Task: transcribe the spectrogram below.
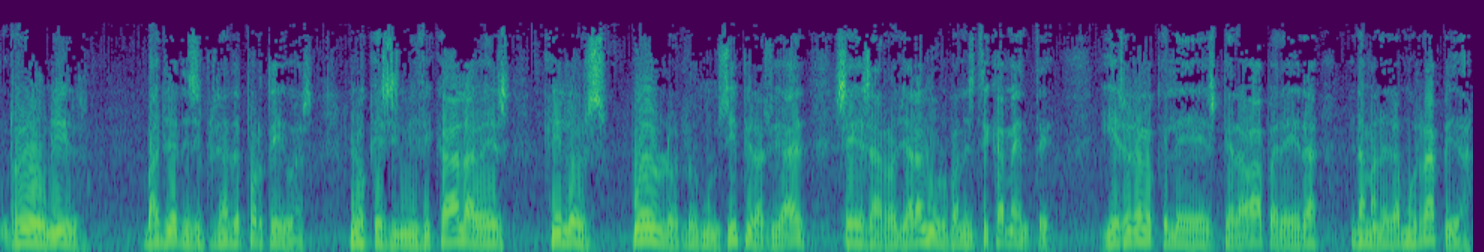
reunir varias disciplinas deportivas, lo que significaba a la vez que los pueblos, los municipios, las ciudades se desarrollaran urbanísticamente, y eso era lo que le esperaba a Pereira de una manera muy rápida.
